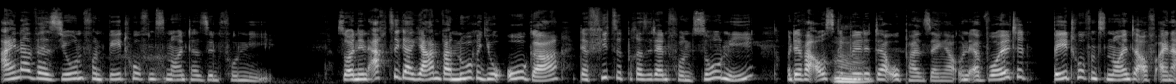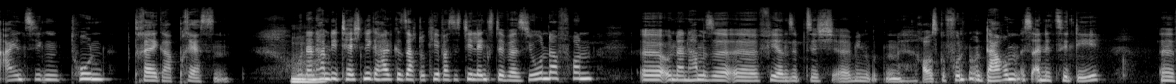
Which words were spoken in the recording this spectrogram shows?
einer Version von Beethovens neunter Sinfonie. So, in den 80er Jahren war Norio Oga der Vizepräsident von Sony und er war ausgebildeter mhm. Opernsänger und er wollte Beethovens neunte auf einen einzigen Tonträger pressen. Und dann mhm. haben die Techniker halt gesagt, okay, was ist die längste Version davon? Äh, und dann haben sie äh, 74 äh, Minuten rausgefunden und darum ist eine CD, äh,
